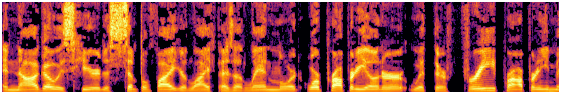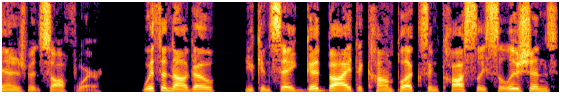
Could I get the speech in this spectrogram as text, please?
Innago is here to simplify your life as a landlord or property owner with their free property management software. With Innago, you can say goodbye to complex and costly solutions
